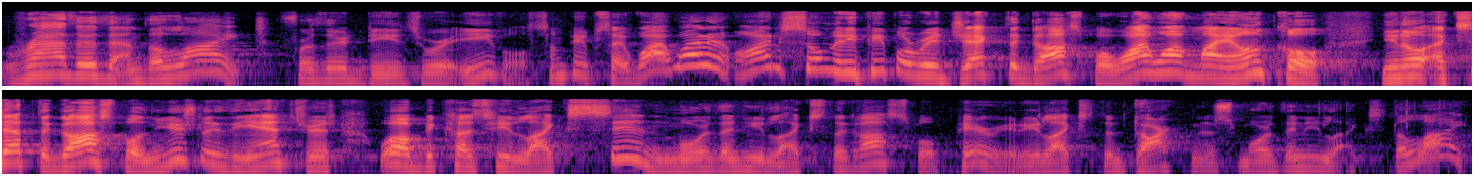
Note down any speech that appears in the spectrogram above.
rather than the light, for their deeds were evil. Some people say, why, why, why do so many people reject the gospel? Why won't my uncle you know, accept the gospel? And usually the answer is, well, because he likes sin more than he likes the gospel, period. He likes the darkness more than he likes the light.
